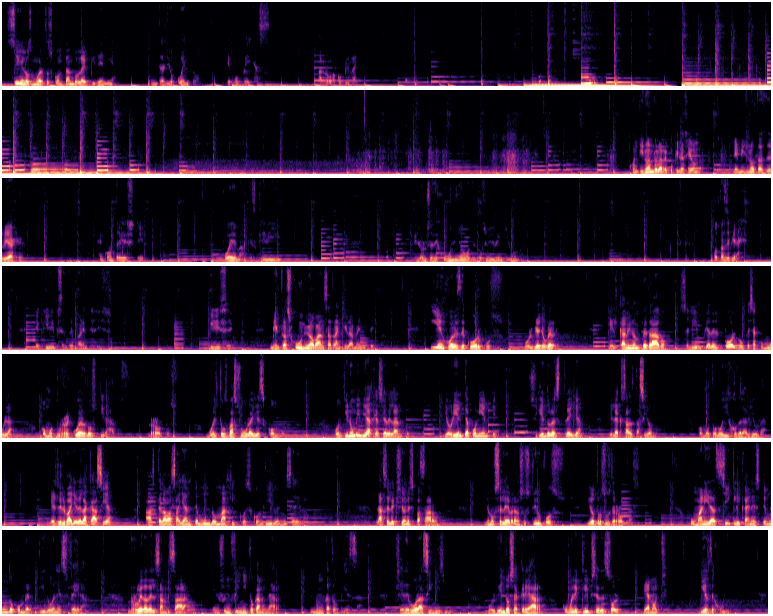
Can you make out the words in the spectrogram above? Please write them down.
Siguen los muertos contando la epidemia mientras yo cuento epopeyas. Arroba copyright. Continuando la recopilación de mis notas de viaje encontré este poema que escribí el 11 de junio de 2021. Notas de viaje. Eclipse entre paréntesis. Y dice, mientras junio avanza tranquilamente y en jueves de Corpus volvió a llover, el camino empedrado se limpia del polvo que se acumula como tus recuerdos tirados, rotos, vueltos basura y escombro. Continúo mi viaje hacia adelante, de oriente a poniente, siguiendo la estrella de la exaltación, como todo hijo de la viuda. Desde el valle de la acacia hasta el avasallante mundo mágico escondido en mi cerebro. Las elecciones pasaron y unos celebran sus triunfos y otros sus derrotas. Humanidad cíclica en este mundo convertido en esfera, rueda del samsara en su infinito caminar, nunca tropieza, se devora a sí mismo, volviéndose a crear como el eclipse de sol de anoche, 10 de junio,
